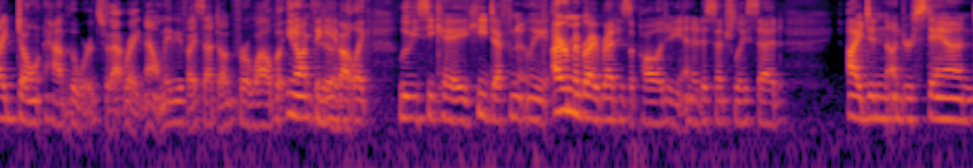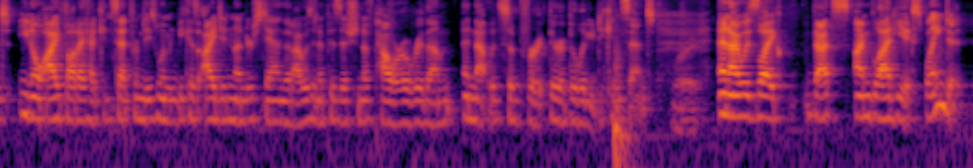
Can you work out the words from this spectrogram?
I don't have the words for that right now. Maybe if I sat down for a while, but you know, I'm thinking yeah. about like Louis C.K. He definitely. I remember I read his apology, and it essentially said, I didn't understand, you know, I thought I had consent from these women because I didn't understand that I was in a position of power over them and that would subvert their ability to consent. Right. And I was like, that's, I'm glad he explained it.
